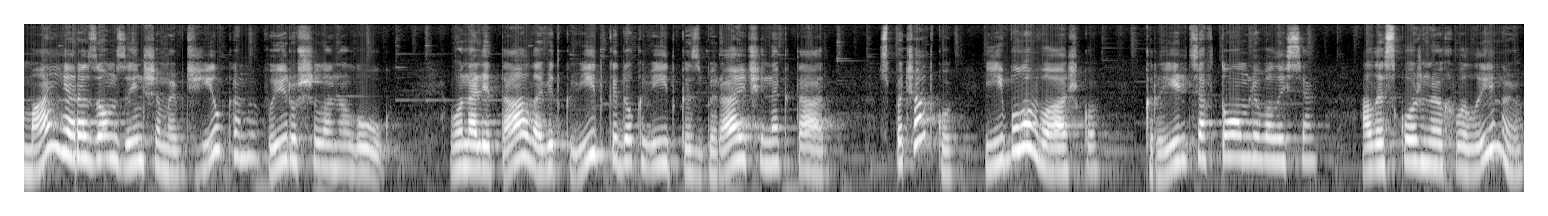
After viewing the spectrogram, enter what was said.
Майя разом з іншими бджілками вирушила на луг. Вона літала від квітки до квітки, збираючи нектар. Спочатку їй було важко, крильця втомлювалися, але з кожною хвилиною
